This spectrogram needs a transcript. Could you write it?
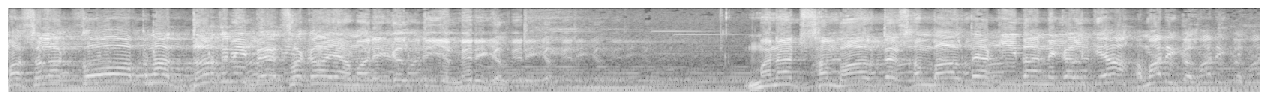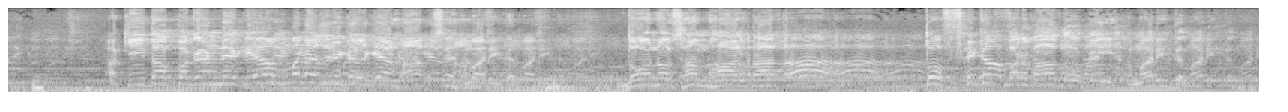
مسلک کو اپنا درد نہیں بیچ سکا، یہ ہماری غلطی ہے، میری غلطی۔ منج سنبھالتے سنبھالتے عقیدہ نکل گیا، ہماری غلطی۔ عقیدہ پکڑنے گیا، منج نکل گیا، ہاتھ سے ہماری غلطی۔ دونوں سنبھال رہا تھا، تو فقہ برباد ہو گئی، ہماری غلطی۔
